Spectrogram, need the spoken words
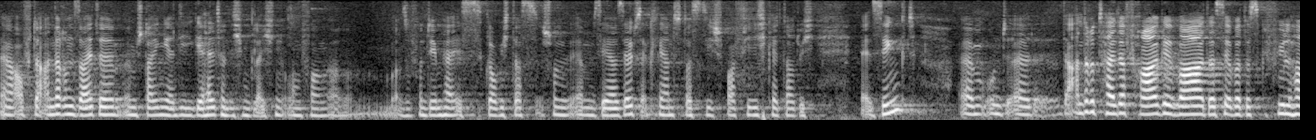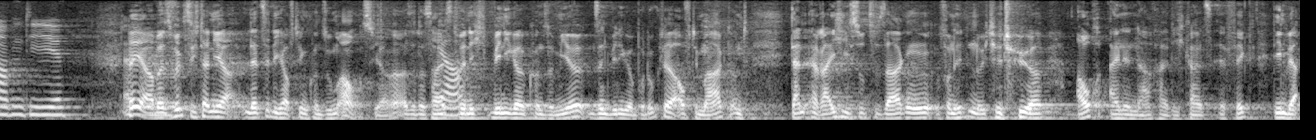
äh, auf der anderen Seite ähm, steigen ja die Gehälter nicht im gleichen Umfang. Also, also von dem her ist, glaube ich, das schon ähm, sehr selbsterklärend, dass die Sparfähigkeit dadurch äh, sinkt. Ähm, und äh, der andere Teil der Frage war, dass Sie aber das Gefühl haben, die naja, aber es wirkt sich dann ja letztendlich auf den Konsum aus. Ja? Also das heißt, ja. wenn ich weniger konsumiere, sind weniger Produkte auf dem Markt und dann erreiche ich sozusagen von hinten durch die Tür auch einen Nachhaltigkeitseffekt, den wir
